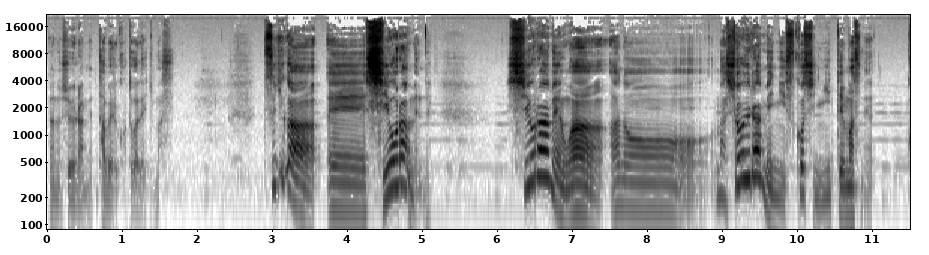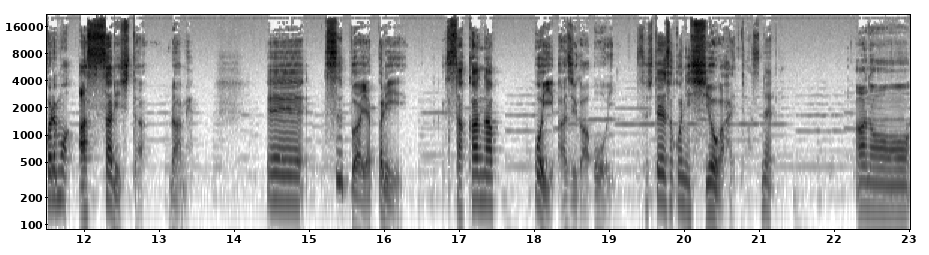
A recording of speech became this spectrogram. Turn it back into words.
あの醤油ラーメン食べることができます。次が、えー塩ラーメンね。塩ラーメンはあのーまあ醤油ラーメンに少し似てますね。これもあっさりしたラーメン。えースープはやっぱり魚っぽい味が多い。そしてそこに塩が入ってますね。あの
